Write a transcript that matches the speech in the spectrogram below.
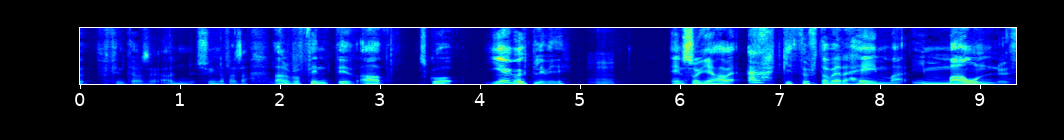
fyndið að segja, svínaflensa, það er bara fyndið að, sko, ég upplifi mm eins og ég hafi ekki þurft að vera heima í mánuð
